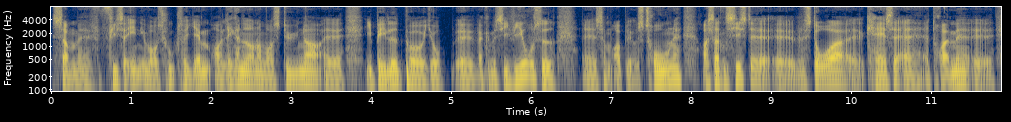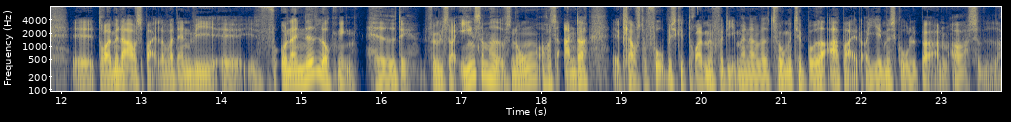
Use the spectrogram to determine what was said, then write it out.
som øh, fiser ind i vores hus og hjem og ligger ned under vores dyner øh, i billedet på jo, øh, hvad kan man sige, viruset, øh, som opleves troende. Og så den sidste øh, store øh, kasse af, af drømme, øh, øh, drømme, der afspejler, hvordan vi øh, under en nedlukning havde det. Følelser af ensomhed hos nogen, og hos andre øh, klaustrofobiske drømme, fordi man har været tvunget til både at arbejde og hjemmeskole børn og så videre.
